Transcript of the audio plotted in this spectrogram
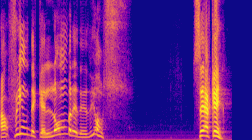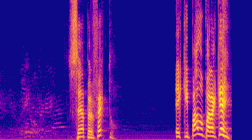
a fin de que el hombre de Dios sea qué? Sea perfecto. ¿Equipado para qué?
